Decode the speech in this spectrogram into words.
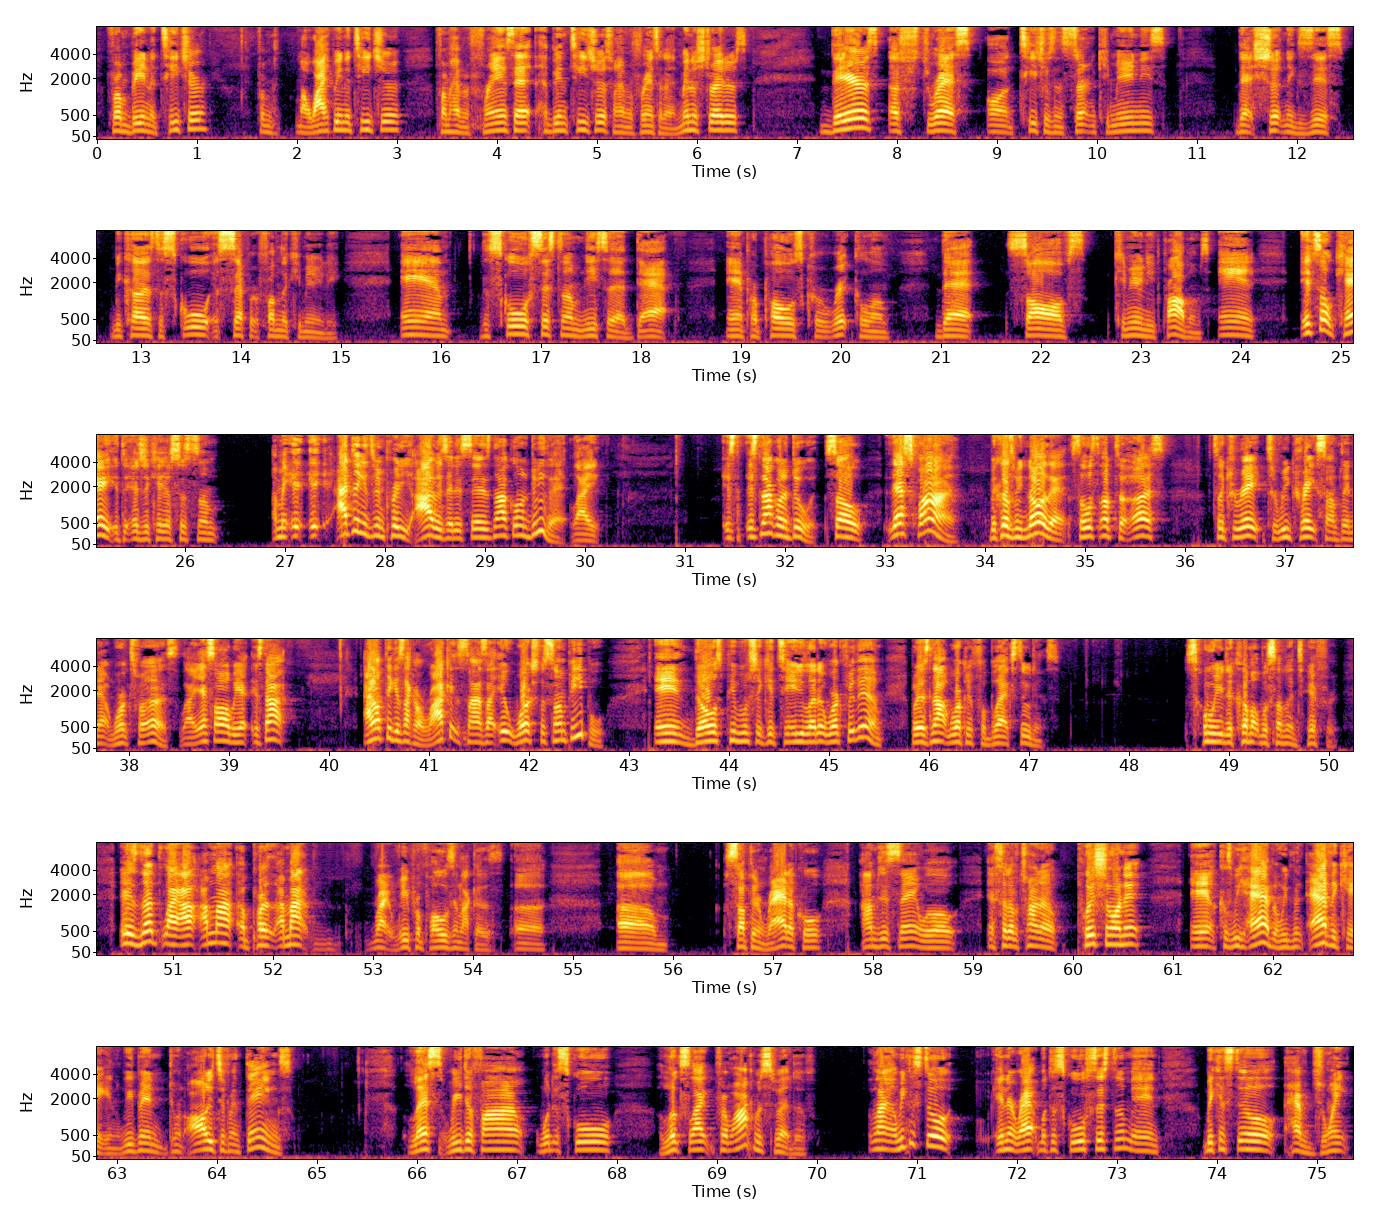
From being a teacher, from my wife being a teacher, from having friends that have been teachers, from having friends that are administrators, there's a stress on teachers in certain communities that shouldn't exist because the school is separate from the community. And the school system needs to adapt and propose curriculum that solves community problems. And it's okay if the education system, I mean, it, it, I think it's been pretty obvious that it says it's not going to do that. Like, it's, it's not going to do it. So that's fine because we know that. So it's up to us to create, to recreate something that works for us. Like, that's all we. It's not, I don't think it's like a rocket science. Like, it works for some people and those people should continue to let it work for them. But it's not working for black students. So we need to come up with something different. It's not like I, am not a person. I'm not right reproposing like a uh, um something radical. I'm just saying, well, instead of trying to push on it, and because we have been, we've been advocating, we've been doing all these different things. Let's redefine what the school looks like from our perspective. Like we can still interact with the school system and we can still have joint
